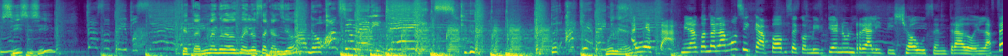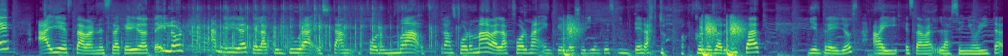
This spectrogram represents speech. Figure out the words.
Sí, sí, sí. that's what people say. Que también alguna vez bailó esta canción. Muy bien. Ahí está. Mira, cuando la música pop se convirtió en un reality show centrado en la fe, ahí estaba nuestra querida Taylor, a medida que la cultura transforma- transformaba la forma en que los oyentes interactuaban con los artistas. Y entre ellos, ahí estaba la señorita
